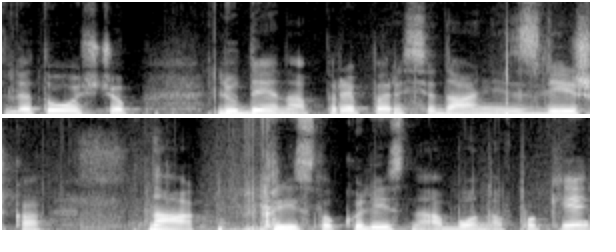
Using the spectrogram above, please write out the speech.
для того, щоб людина при пересіданні з ліжка на крісло колісне або навпаки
